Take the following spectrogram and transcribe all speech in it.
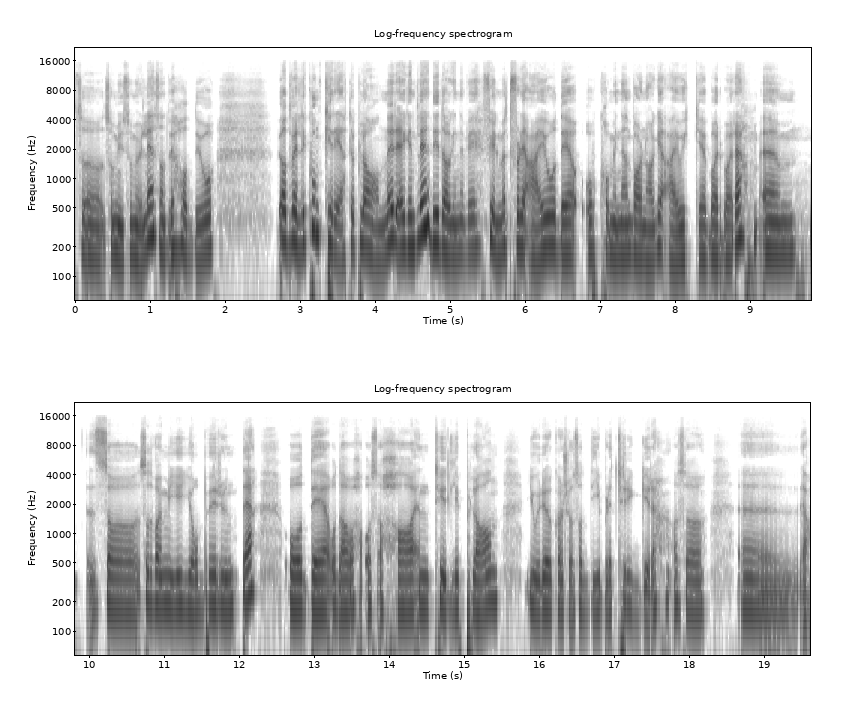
så, så, mye som mulig. sånn at vi hadde jo vi hadde veldig konkrete planer, egentlig, de dagene vi filmet. For det er jo det å komme inn i en barnehage er jo ikke bare bare. Um, så, så, det var mye jobb rundt det. Og det å da også ha en tydelig plan gjorde jo kanskje også at de ble tryggere. Altså uh, Ja.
